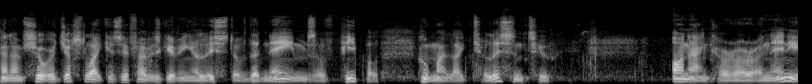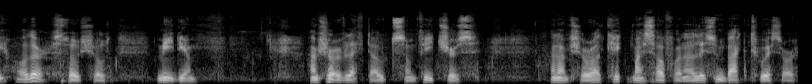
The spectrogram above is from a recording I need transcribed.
And I'm sure, just like as if I was giving a list of the names of people whom I like to listen to on Anchor or on any other social medium, I'm sure I've left out some features. And I'm sure I'll kick myself when I listen back to it or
